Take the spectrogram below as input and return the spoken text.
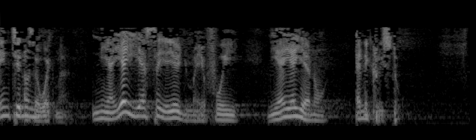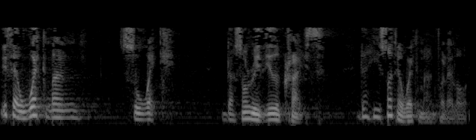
enti no as a workman. nea yɛyɛ sɛ yɛyɛ adwumayɛfoɔ yi nea yɛyɛ no ɛne kristo If a workman's work does not reveal Christ, then he's not a workman for the Lord.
